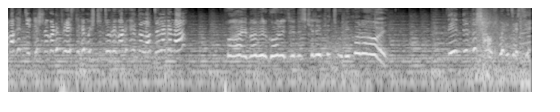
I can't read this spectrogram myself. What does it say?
আমাকে জিজ্ঞেস না করে ফ্রিজ থেকে মিষ্টি চুরি করে খেতে লজ্জা লাগে না? ভাই ভাবির ঘরে জিনিস খেলে কি চুরি করা হয়? দিন দিন তো সাহস বেড়ে যাচ্ছে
